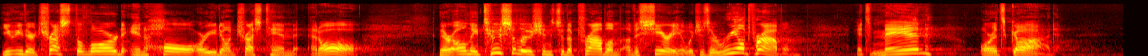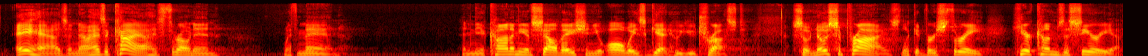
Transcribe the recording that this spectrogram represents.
You either trust the Lord in whole or you don't trust him at all. There are only two solutions to the problem of Assyria, which is a real problem it's man or it's God. Ahaz and now Hezekiah has thrown in with man. And in the economy of salvation, you always get who you trust. So, no surprise. Look at verse 3. Here comes Assyria.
